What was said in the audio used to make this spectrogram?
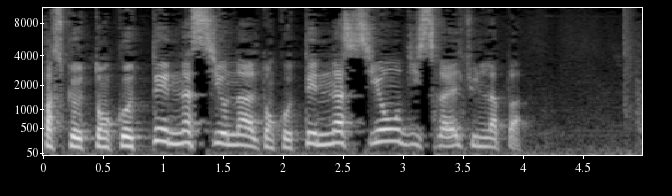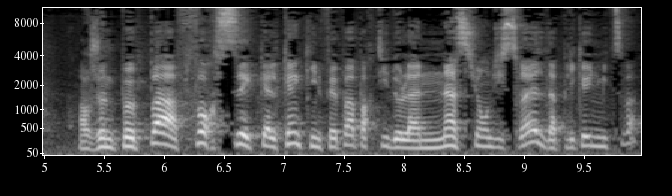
Parce que ton côté national, ton côté nation d'Israël, tu ne l'as pas. Alors je ne peux pas forcer quelqu'un qui ne fait pas partie de la nation d'Israël d'appliquer une mitzvah.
